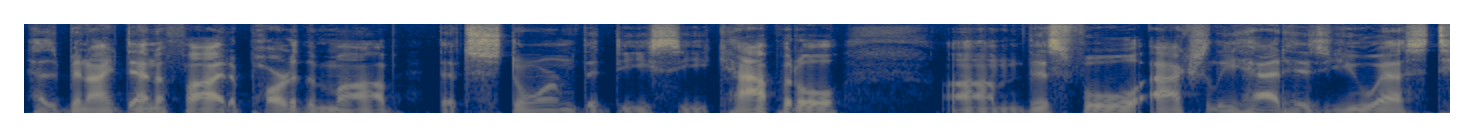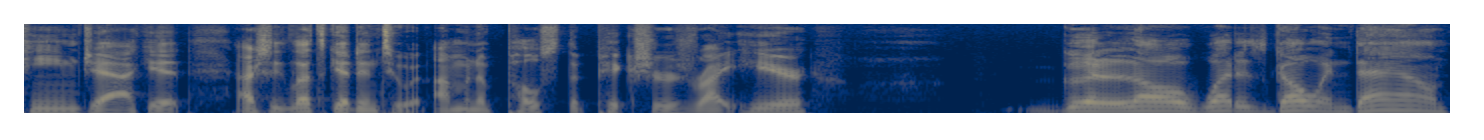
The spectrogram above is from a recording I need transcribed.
has been identified a part of the mob that stormed the DC Capitol. Um, this fool actually had his U.S. team jacket. Actually, let's get into it. I'm going to post the pictures right here. Good Lord, what is going down?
